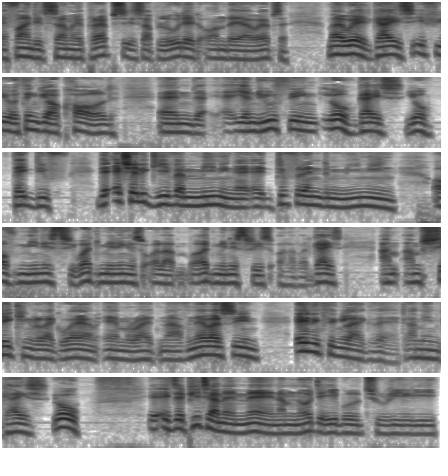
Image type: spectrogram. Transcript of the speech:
uh, find it somewhere. Perhaps it's uploaded on their website. My word, guys, if you think you're called and, uh, and you think, yo, guys, yo, they def- they actually give a meaning, a, a, different meaning of ministry. What meaning is all about, what ministry is all about. Guys, I'm, I'm shaking like where I am right now. I've never seen anything like that. I mean, guys, yo, it's a pity I'm a man. I'm not able to really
